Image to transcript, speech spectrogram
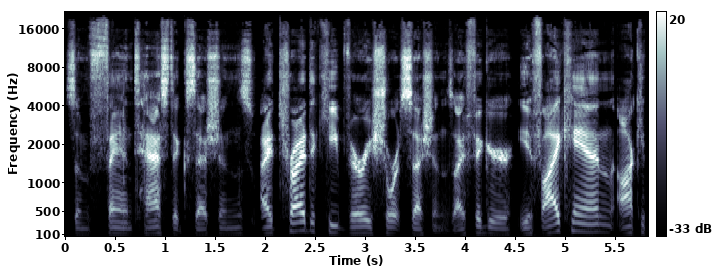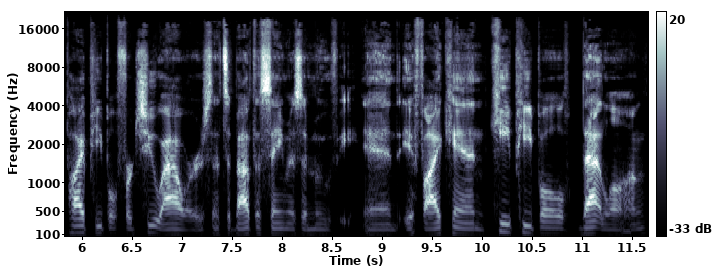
some fantastic sessions. I tried to keep very short sessions. I figure if I can occupy people for two hours, that's about the same as a movie. And if I can keep people that long,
